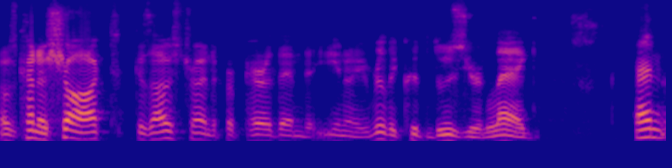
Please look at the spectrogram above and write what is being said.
I was kind of shocked because I was trying to prepare them that, you know, you really could lose your leg. And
